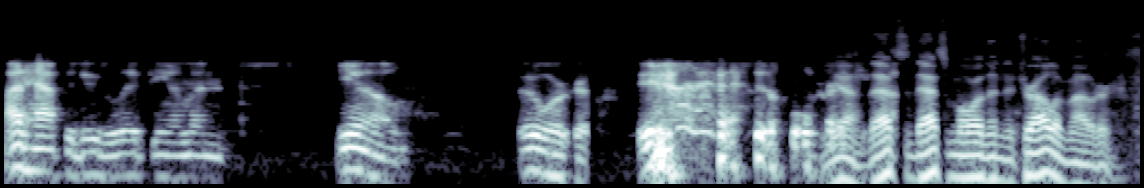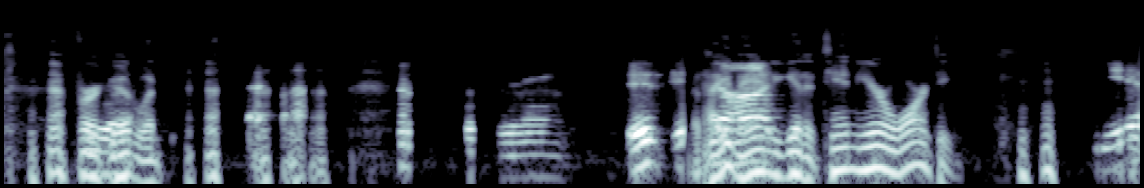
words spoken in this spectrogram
I'd have to do the lithium, and you know, It'll work out. yeah, it'll work. Yeah, that's that's more than the trolling motor for a good one. Right. It, But hey, not, man, you get a ten year warranty. Yeah,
